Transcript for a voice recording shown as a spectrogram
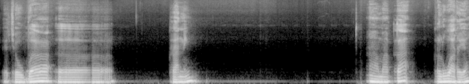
Kita coba uh, running nah maka keluar ya?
